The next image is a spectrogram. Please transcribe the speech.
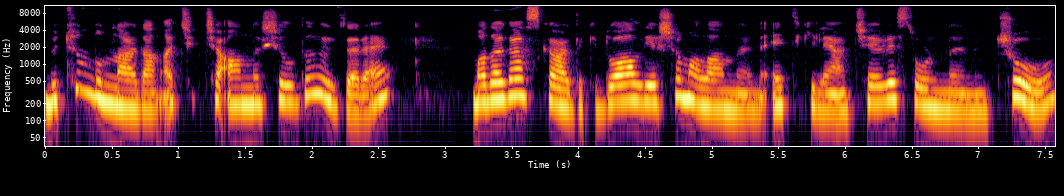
Bütün bunlardan açıkça anlaşıldığı üzere Madagaskar'daki doğal yaşam alanlarını etkileyen çevre sorunlarının çoğu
